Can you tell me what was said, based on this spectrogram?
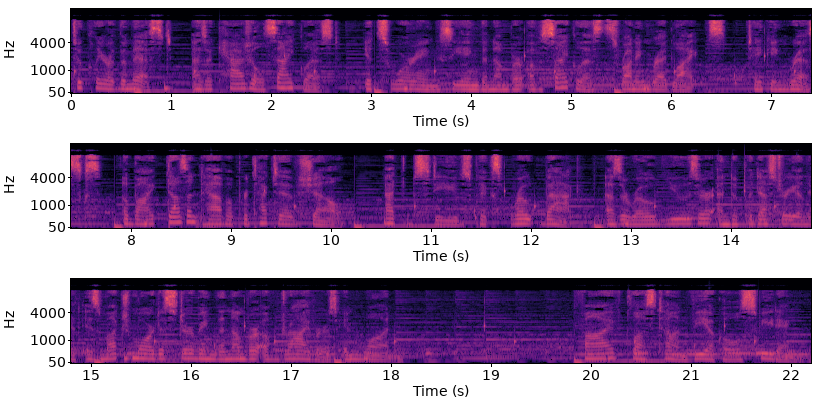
To clear the mist, as a casual cyclist, it's worrying seeing the number of cyclists running red lights, taking risks, a bike doesn't have a protective shell. At Steve's Picks wrote back, as a road user and a pedestrian it is much more disturbing the number of drivers in one 5 plus ton vehicles speeding,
